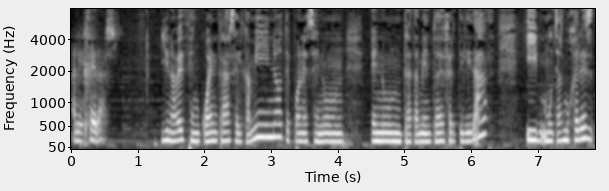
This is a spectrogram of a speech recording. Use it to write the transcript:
aligeras. Y una vez encuentras el camino, te pones en un, en un tratamiento de fertilidad y muchas mujeres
